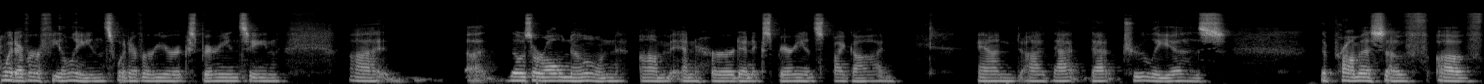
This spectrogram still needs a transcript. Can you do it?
whatever feelings, whatever you're experiencing, uh, uh, those are all known um, and heard and experienced by God, and uh, that that truly is the promise of of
